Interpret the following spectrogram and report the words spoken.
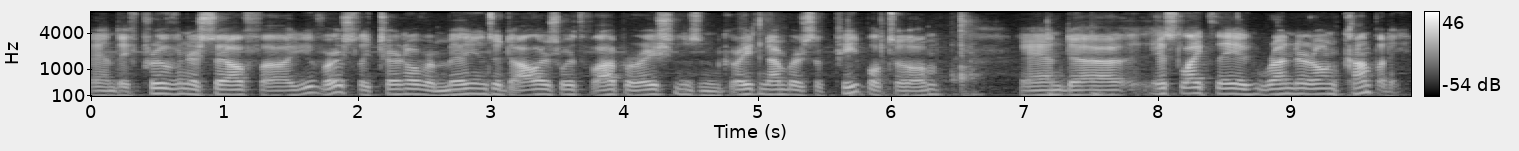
and they've proven herself, uh, you virtually turn over millions of dollars worth of operations and great numbers of people to them, and uh, it's like they run their own company.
